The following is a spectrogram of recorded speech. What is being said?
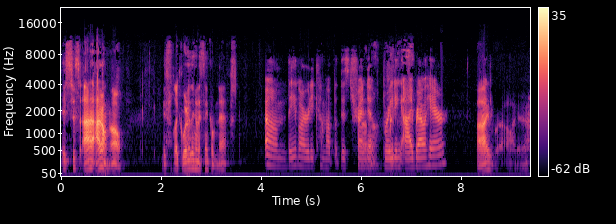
it's just I I don't know. It's like, what are they going to think of next? Um, they've already come up with this trend uh, of braiding eyebrow hair. Eyebrow hair.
